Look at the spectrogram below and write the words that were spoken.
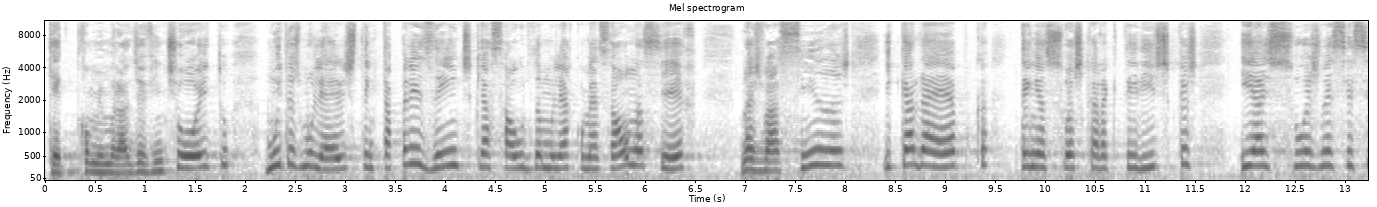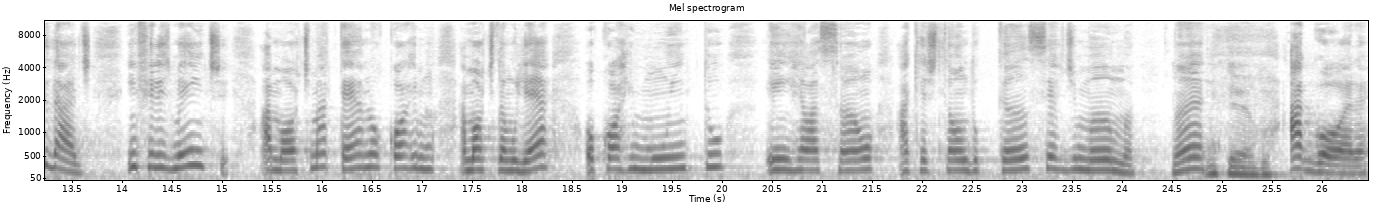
que é comemorado dia 28, muitas mulheres têm que estar presentes que a saúde da mulher começa ao nascer, nas vacinas, e cada época tem as suas características e as suas necessidades. Infelizmente, a morte materna ocorre, a morte da mulher ocorre muito em relação à questão do câncer de mama. Né? Entendo. Agora,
